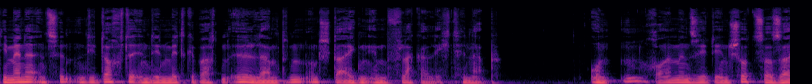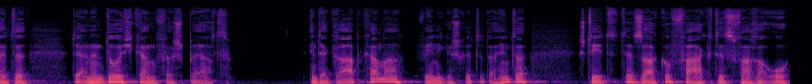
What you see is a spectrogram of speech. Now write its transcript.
Die Männer entzünden die Dochte in den mitgebrachten Öllampen und steigen im Flackerlicht hinab. Unten räumen sie den Schutt zur Seite, der einen Durchgang versperrt. In der Grabkammer, wenige Schritte dahinter, steht der Sarkophag des Pharao,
